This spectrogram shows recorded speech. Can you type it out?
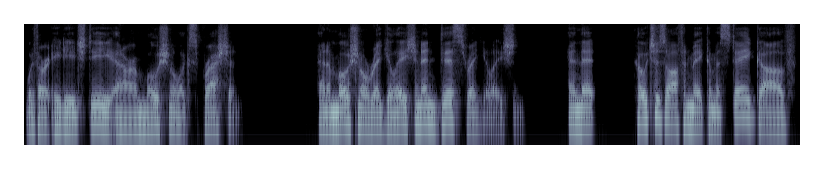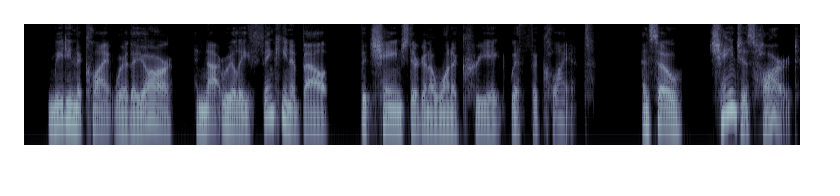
with our ADHD and our emotional expression. and emotional regulation and dysregulation. And that coaches often make a mistake of meeting the client where they are and not really thinking about the change they're going to want to create with the client. And so change is hard,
